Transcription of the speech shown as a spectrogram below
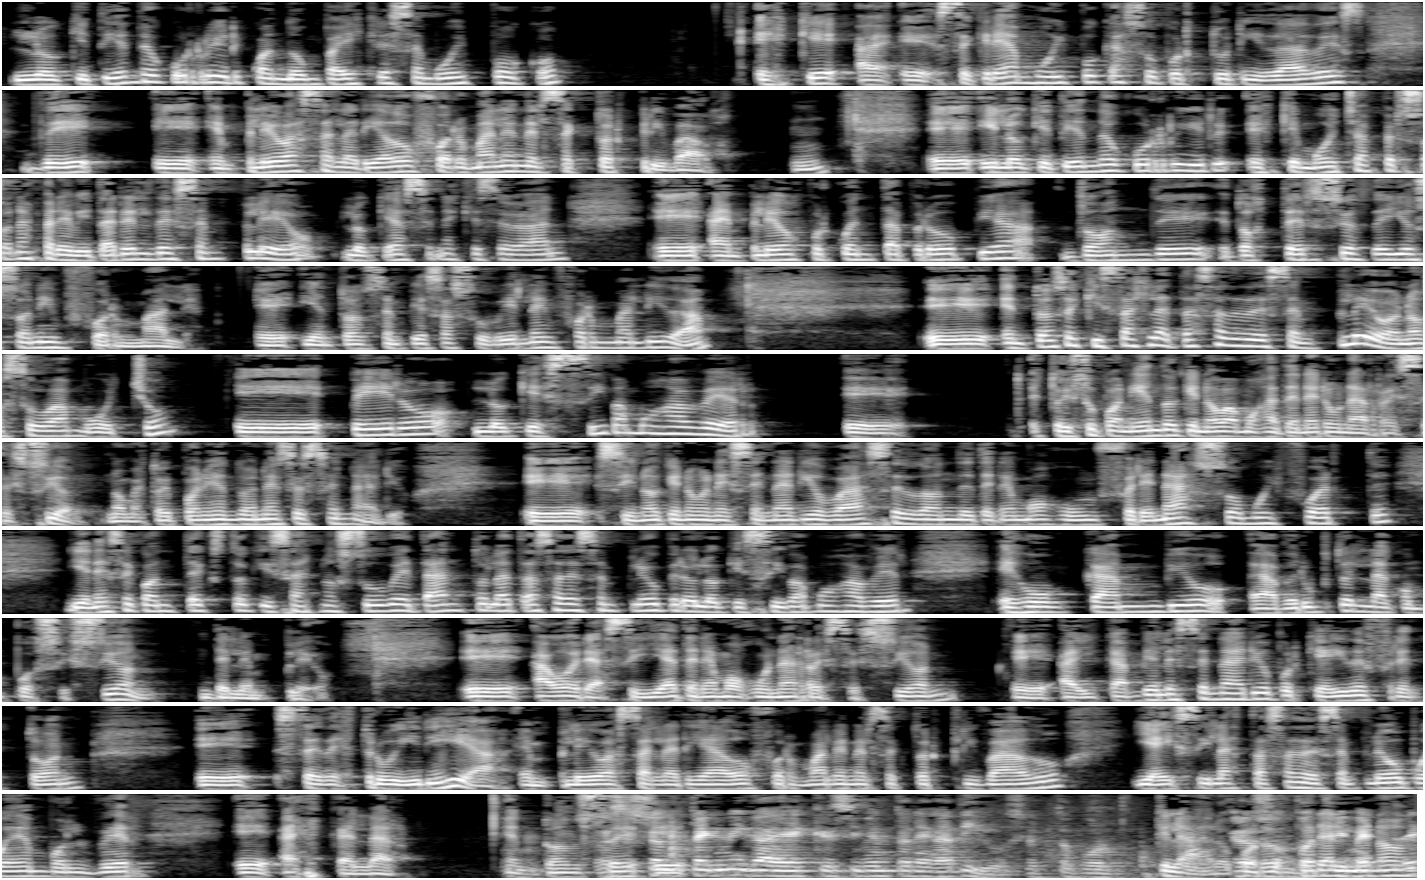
lo que tiende a ocurrir cuando un país crece muy poco es que eh, se crean muy pocas oportunidades de eh, empleo asalariado formal en el sector privado. Eh, y lo que tiende a ocurrir es que muchas personas para evitar el desempleo lo que hacen es que se van a empleos por cuenta propia donde dos tercios de ellos son informales. Y entonces empieza a subir la informalidad. Entonces quizás la tasa de desempleo no suba mucho, pero lo que sí vamos a ver estoy suponiendo que no vamos a tener una recesión, no me estoy poniendo en ese escenario, eh, sino que en un escenario base donde tenemos un frenazo muy fuerte y en ese contexto quizás no sube tanto la tasa de desempleo, pero lo que sí vamos a ver es un cambio abrupto en la composición del empleo. Eh, ahora, si ya tenemos una recesión, eh, ahí cambia el escenario porque ahí de frentón eh, se destruiría empleo asalariado formal en el sector privado y ahí sí las tasas de desempleo pueden volver eh, a escalar. Entonces, Recesión eh, técnica es crecimiento negativo, ¿cierto? Por, claro, por, por al menos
